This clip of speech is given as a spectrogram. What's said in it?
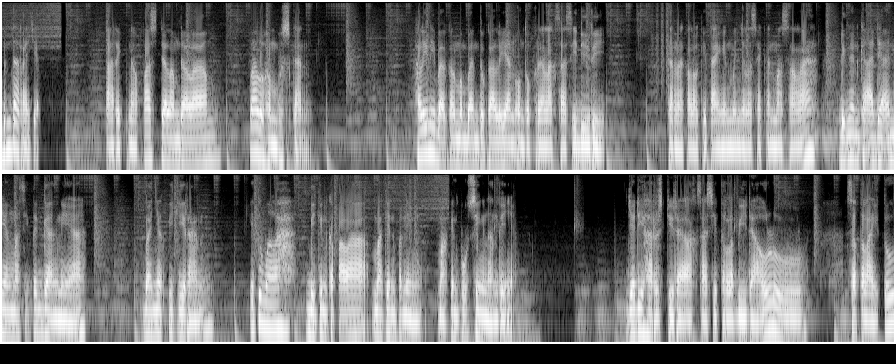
bentar aja. Tarik nafas dalam-dalam, lalu hembuskan. Hal ini bakal membantu kalian untuk relaksasi diri. Karena kalau kita ingin menyelesaikan masalah dengan keadaan yang masih tegang nih ya, banyak pikiran, itu malah bikin kepala makin pening, makin pusing nantinya. Jadi harus direlaksasi terlebih dahulu. Setelah itu,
